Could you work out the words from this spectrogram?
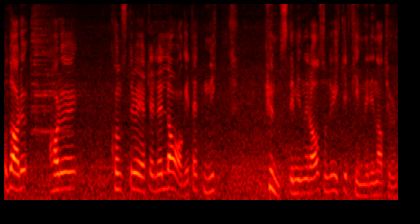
Og da har du, har du konstruert eller laget et nytt kunstig mineral som du ikke finner i naturen.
